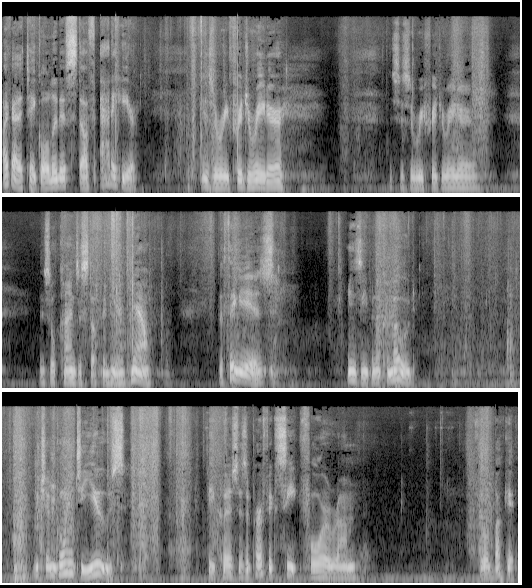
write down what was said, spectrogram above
I got to take all of this stuff out of here. There's a refrigerator. This is a refrigerator. There's all kinds of stuff in here. Now, the thing is, there's even a commode, which I'm going to use because there's a perfect seat for um, for a bucket.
